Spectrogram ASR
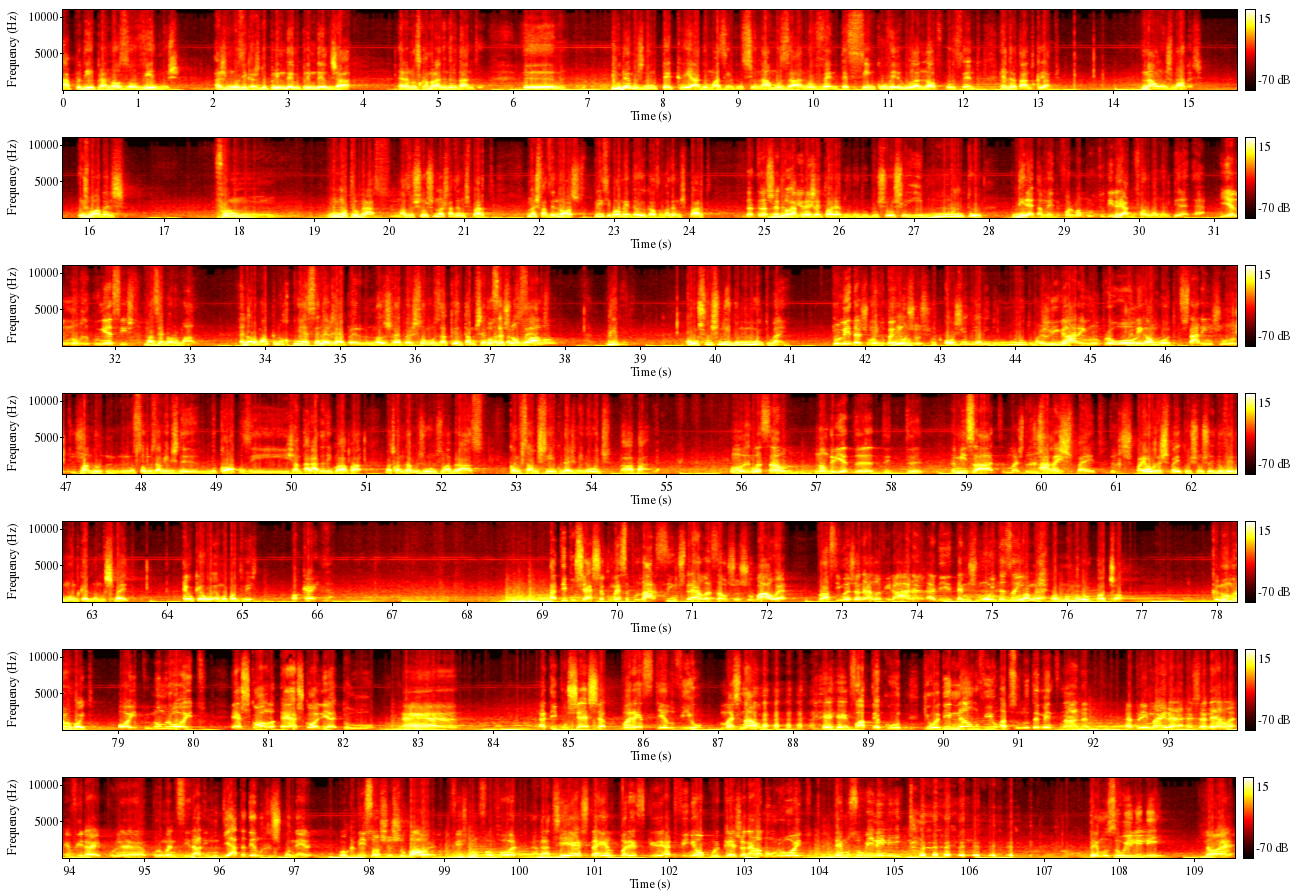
a pedir para nós ouvirmos as músicas do primo dele. O primo dele já era nosso camarada, entretanto. Eh, podemos não ter criado, mas impulsionamos a 95,9%. Entretanto, criamos. Não os Mobers. Os Mobers foram um, um outro braço, mas o Xuxo nós fazemos parte, nós fazemos, nós, principalmente eu e o Calço, fazemos parte Da trajetória da trajetória do, do, do Xuxo e muito diretamente. De forma muito Yeah, direta. de forma muito direta. é. E ele não reconhece isto. Mas é normal. É normal que não reconheça ele é rapper. Nós os rappers somos aquele, estamos sempre Vocês não falam. Lido- Com o Xuxo lido muito bem. Tu lidas muito bem com o Lido- Xuxo. Hoje em dia lido muito, De ligarem um para o outro, ligar um para o outro. de estarem juntos. quando não somos amigos de, de copos e jantaradas e pá, pá, mas quando estamos juntos, um abraço, conversamos 5, 10 minutos, pá, pá. Uma relação, não diria de, de- de amizade, mas de respeito. Há respeito. De respeito. Eu respeito o Xuxo e duvido muito que ele não me respeite. É o que eu, é o meu ponto de vista. Ok. A Di Bochecha começa por dar 5 estrelas ao Chuchu Bauer. Próxima janela a virar, a Di temos muitas ainda. Vamos para o número 8. Que número? Oito. 8. Número 8 é a, escola, é a escolha do. eh, a Di Bochecha. Parece que ele viu, mas não. o facto é que o, que o Adi não viu absolutamente nada. A primeira janela eu virei por, eh, por uma necessidade imediata dele responder o que disse ao Chuchu Bauer. Fiz-lhe um favor. Agradecido. E esta ele parece que adivinhou, porque a janela número 8 temos o Willy Lee. temos o Willy Lee, não é?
